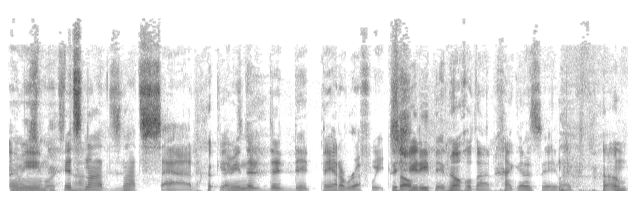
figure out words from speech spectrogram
I mean, it's not. It's not sad. Okay. I mean, they're, they they they had a rough week. The so shitty thing. No, hold on. I gotta say, like, um,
